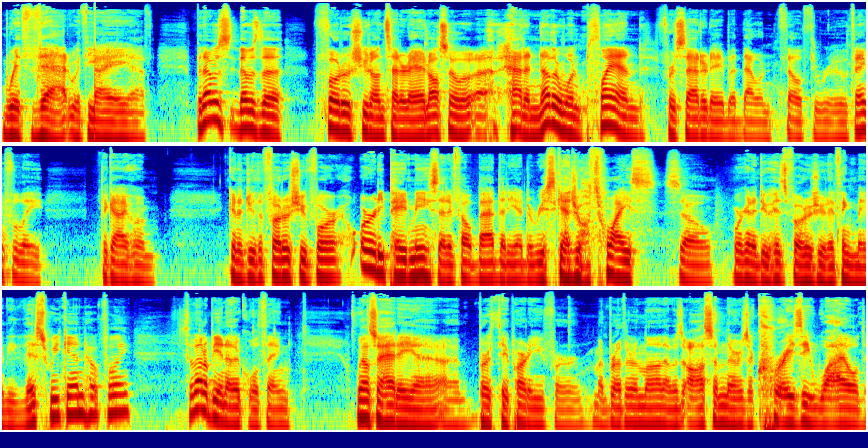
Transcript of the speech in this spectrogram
with that, with the Eye AF. But that was that was the photo shoot on Saturday. I'd also uh, had another one planned for Saturday, but that one fell through. Thankfully, the guy who I'm going to do the photo shoot for already paid me. Said he felt bad that he had to reschedule twice. So we're going to do his photo shoot, I think maybe this weekend, hopefully. So that'll be another cool thing. We also had a, uh, a birthday party for my brother-in-law. That was awesome. There was a crazy, wild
